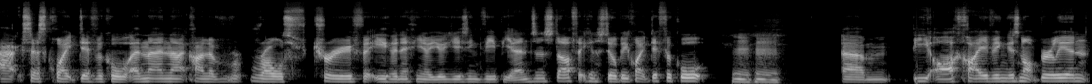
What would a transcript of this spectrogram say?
access quite difficult and then that kind of r- rolls true for even if you know you're using VPNs and stuff it can still be quite difficult Mm-hmm. um the archiving is not brilliant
